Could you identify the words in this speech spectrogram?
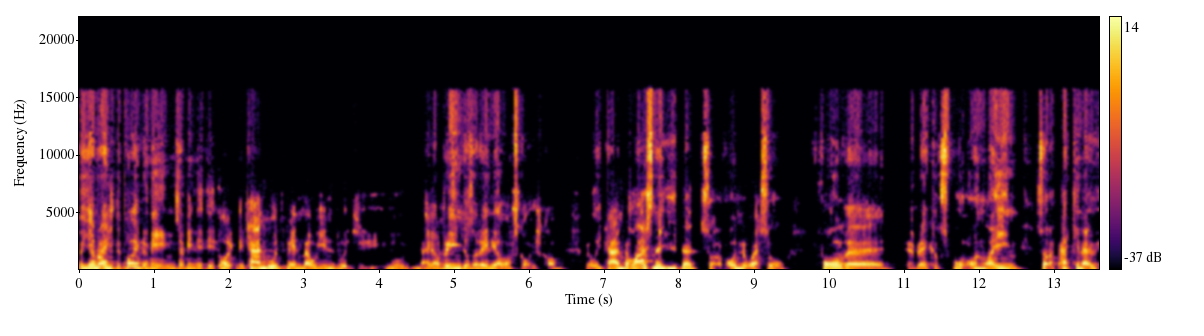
but, you're right. The point remains. I mean, they, they, look, they can go and spend millions, which you know neither Rangers or any other Scottish club really can. But last night you did sort of on the whistle for the Record Sport Online, sort of picking out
